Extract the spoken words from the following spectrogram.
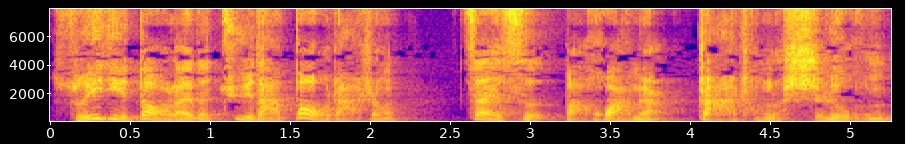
随即到来的巨大爆炸声再次把画面炸成了石榴红。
